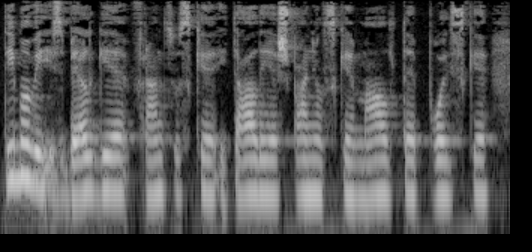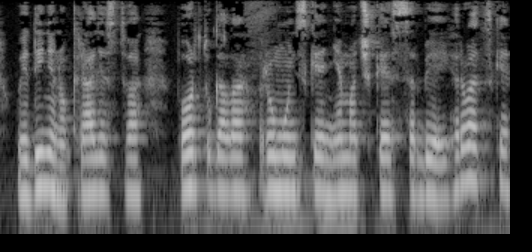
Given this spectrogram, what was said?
Timovi iz Belgije, Francuske, Italije, Španjolske, Malte, Poljske, Ujedinjenog kraljevstva, Portugala, Rumunjske, Njemačke, Srbije i Hrvatske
